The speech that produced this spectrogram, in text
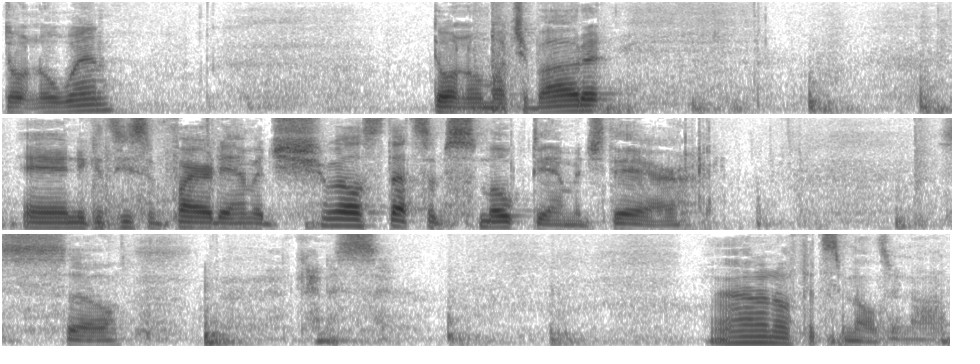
don't know when. Don't know much about it. And you can see some fire damage. Well, that's some smoke damage there. So, kind of I don't know if it smells or not.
